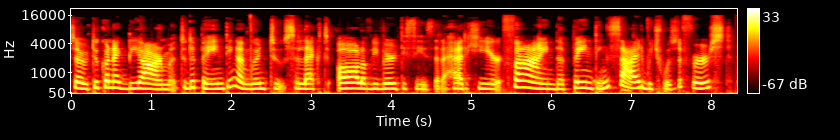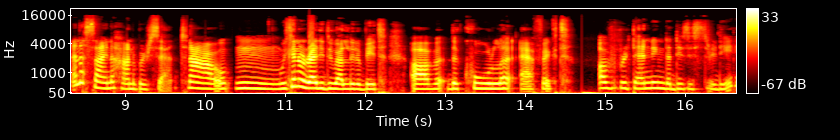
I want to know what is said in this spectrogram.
So to connect the arm to the painting, I'm going to select all of the vertices that I had here, find the painting side, which was the first, and assign 100%. Now, mm, we can already do a little bit of the cool effect of pretending that this is 3D.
